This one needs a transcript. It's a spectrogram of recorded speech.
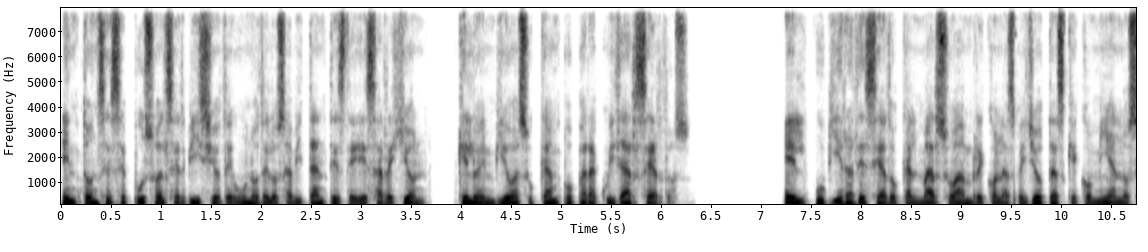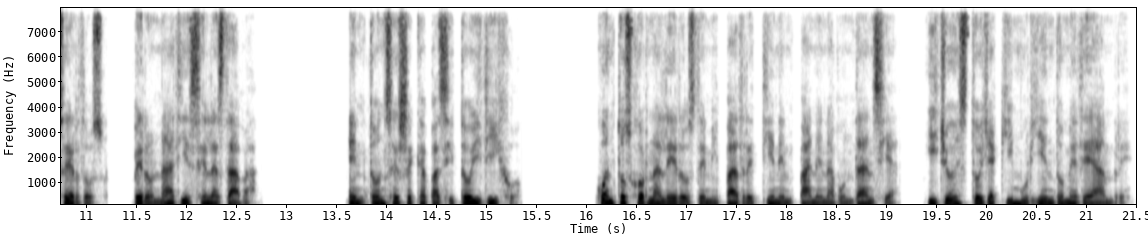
Entonces se puso al servicio de uno de los habitantes de esa región, que lo envió a su campo para cuidar cerdos. Él hubiera deseado calmar su hambre con las bellotas que comían los cerdos, pero nadie se las daba. Entonces recapacitó y dijo, ¿Cuántos jornaleros de mi padre tienen pan en abundancia, y yo estoy aquí muriéndome de hambre?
